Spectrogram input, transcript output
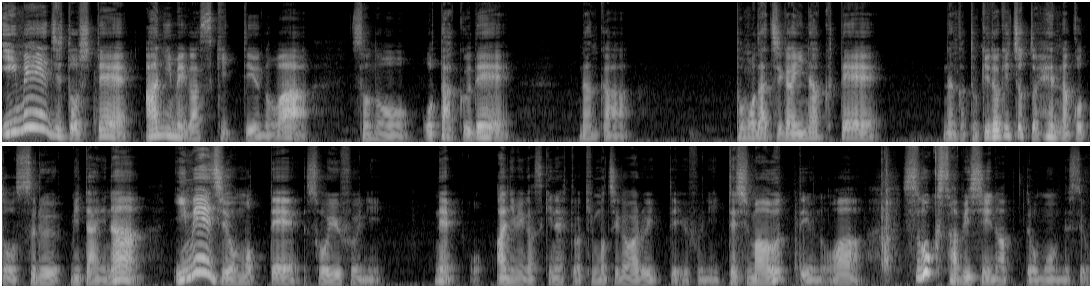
イメージとしてアニメが好きっていうのは、そのオタクで、なんか、友達がいなくて、なんか時々ちょっと変なことをするみたいなイメージを持ってそういう風にね、アニメが好きな人は気持ちが悪いっていう風に言ってしまうっていうのはすごく寂しいなって思うんですよ。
